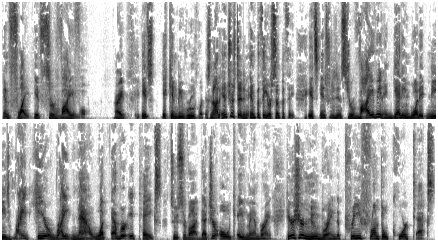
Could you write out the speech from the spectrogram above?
and flight. It's survival right? It's, it can be ruthless. It's not interested in empathy or sympathy. It's interested in surviving and getting what it needs right here, right now, whatever it takes to survive. That's your old caveman brain. Here's your new brain, the prefrontal cortex.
